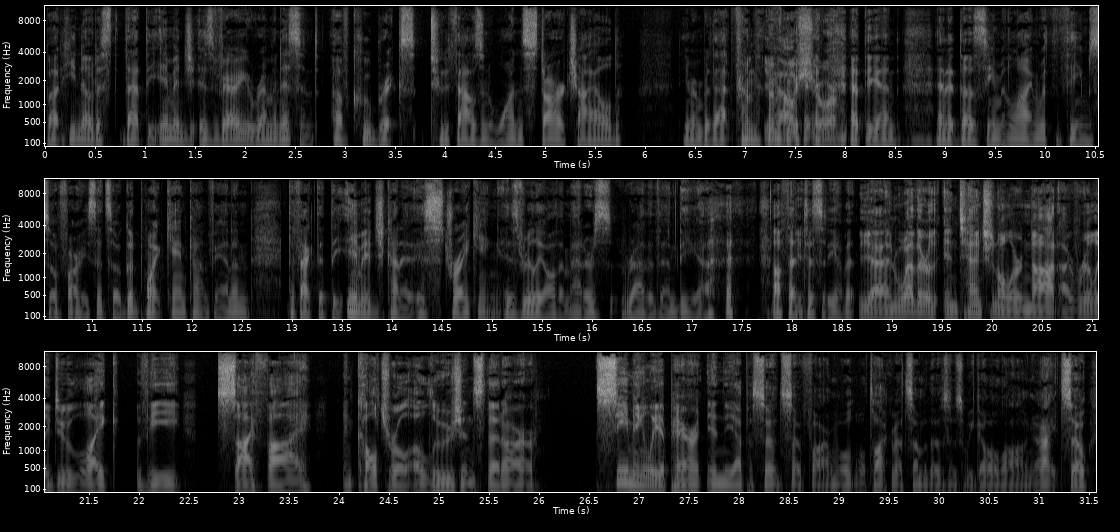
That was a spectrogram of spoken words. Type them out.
But he noticed that the image is very reminiscent of Kubrick's 2001 Star Child. You remember that from the Yeah, oh, movie sure. at the end? And it does seem in line with the themes so far. He said, so good point, CanCon fan. And the fact that the image kind of is striking is really all that matters rather than the uh, authenticity of it. Yeah, and whether intentional or not, I really do like the sci-fi and cultural allusions that are seemingly apparent in the episode so far, and we'll we'll talk about some of those as we go along. All right, so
